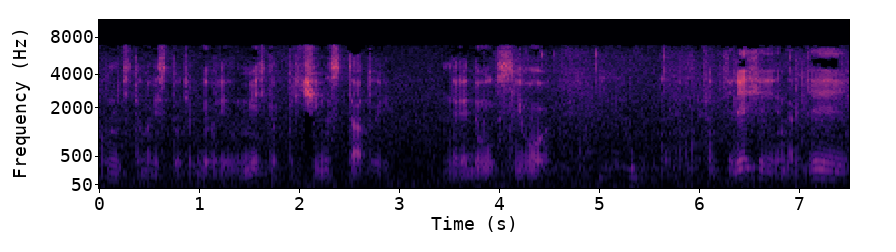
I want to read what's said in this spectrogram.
Помните, там Аристотель говорил, медь как причина статуи, наряду с его телехией, энергией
